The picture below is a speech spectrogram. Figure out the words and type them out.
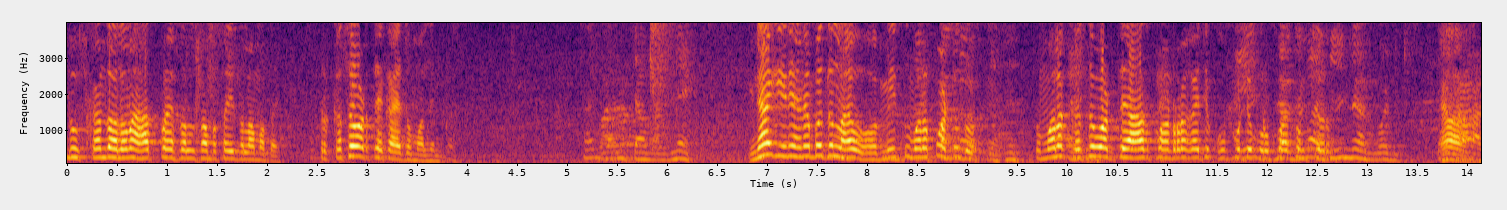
नुकसान झालं ना हात पाय सला सही सलामत आहे. तर कसं वाटतंय काय तुम्हाला नेमकं? आमच्या नाही घेणे ह्याबद्दल नाही हो. मी तुम्हाला पाठवतो. तुम्हाला कसं वाटतंय? आज पांडुरंगाची खूप मोठी कृपा तुमच्यावर. हा.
